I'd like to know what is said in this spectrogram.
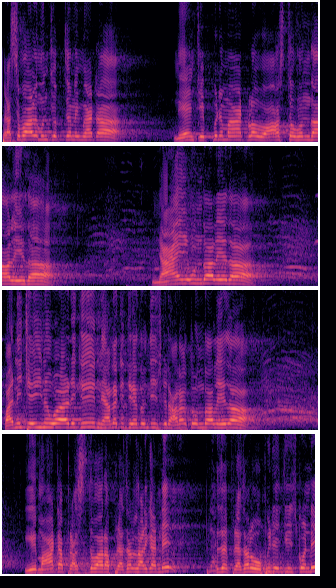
ప్రెస్ వాళ్ళ ముందు చెప్తున్న మాట నేను చెప్పిన మాటలో వాస్తవం ఉందా లేదా? న్యాయం ఉందా లేదా? పని చేయని వాడికి నెలకి జీతం తీసుకునే అర్హత ఉందా లేదా? ఈ మాట ప్రెస్ ద్వారా ప్రజలను అడగండి. ప్రజ ప్రజల ఒపీనియన్ తీసుకోండి.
